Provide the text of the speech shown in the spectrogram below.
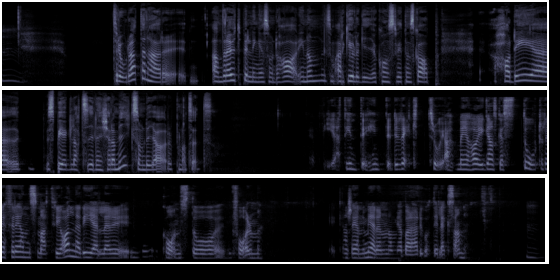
Mm. Tror du att den här andra utbildningen som du har inom liksom arkeologi och konstvetenskap har det speglats i den keramik som du gör på något sätt? Jag vet inte, inte direkt tror jag. Men jag har ju ganska stort referensmaterial när det gäller konst och form. Kanske ännu mer än om jag bara hade gått i Leksand. Mm.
